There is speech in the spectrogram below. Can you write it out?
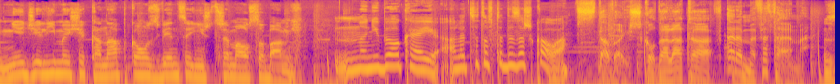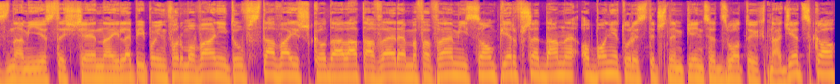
Nie dzielimy się kanapką z więcej niż trzema osobami. No niby okej, ale co to wtedy za szkoła? Wstawaj, szkoda lata w RMFFM. Z nami jesteście najlepiej poinformowani. Tu wstawaj, szkoda lata w RMFFM i są pierwsze dane o bonie turystycznym 500 zł na dziecko.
